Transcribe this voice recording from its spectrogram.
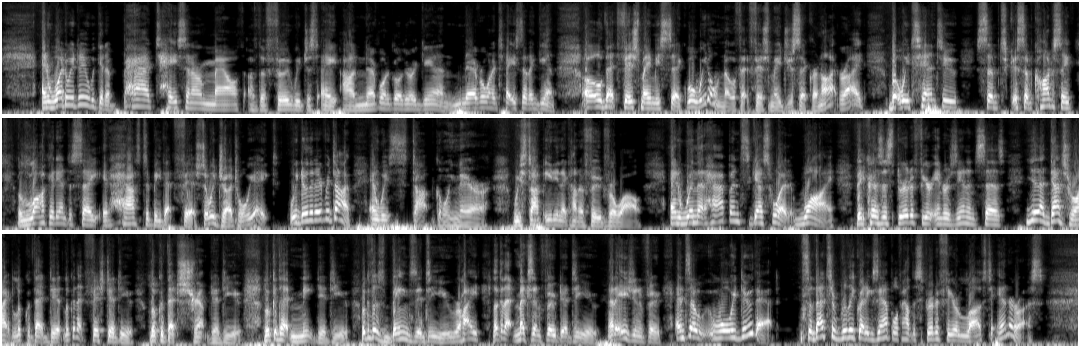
And what do we do? We get a bad taste in our mouth of the food we just ate. I never want to go there again. Never want to taste it again. Oh, that fish made me sick. Well, we don't know if that fish made you sick or not, right? But we tend to sub- subconsciously lock it in to say it has to be that fish. So we judge what we ate. We do that every time. And we stop going there. We stop eating that kind of food for a while. And when that happens, guess what? Why? Because the spirit of fear enters in and says, yeah, that's right. Look what that did. Look what that fish did to you. Look what that shrimp did to you. Look what that meat did to you. Look at those beans did to you, right? Look at that Mexican food did to you. That Asian food. And so, well, we do that. So that's a really great example of how the spirit of fear loves to enter us.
